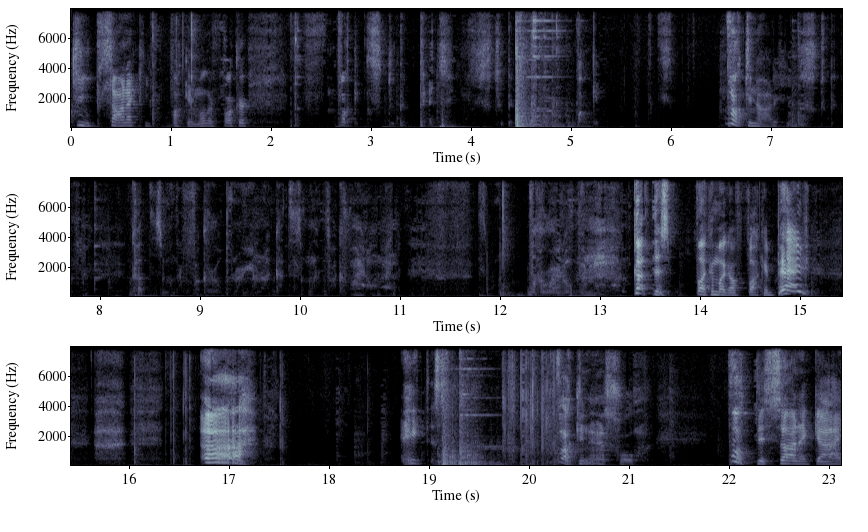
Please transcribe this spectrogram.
Fuck you, Sonic, you fucking motherfucker. Fucking stupid bitch. Stupid fucking. Fucking out of here, stupid. Cut this motherfucker open or you're gonna cut this motherfucker wide open. Wide open. Cut this fucking like a fucking pig. Ugh. Hate this fucking asshole. Fuck this Sonic guy.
